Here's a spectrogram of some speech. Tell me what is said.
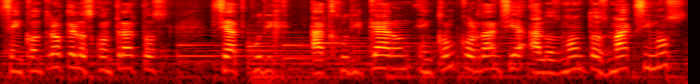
se encontró que los contratos se adjudicaron en concordancia a los montos máximos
